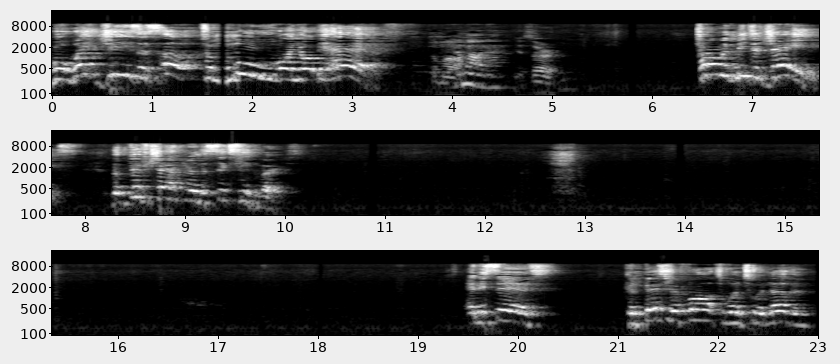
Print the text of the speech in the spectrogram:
will wake Jesus up to move on your behalf. Come on. Come on now. Yes, sir. Turn with me to James, the fifth chapter and the 16th verse. And he says, Confess your faults one to another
